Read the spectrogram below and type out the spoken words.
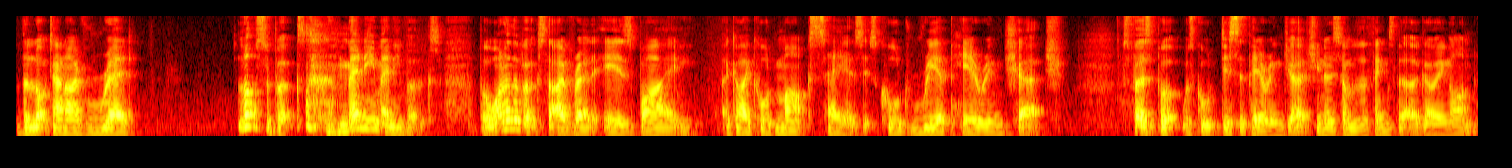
the lockdown, I've read lots of books, many, many books. But one of the books that I've read is by a guy called Mark Sayers. It's called Reappearing Church. His first book was called Disappearing Church, you know, some of the things that are going on.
